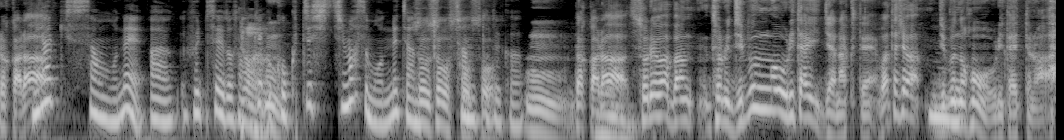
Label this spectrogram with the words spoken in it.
だから、宮城さんもね、あ、ふ生徒さんもはい結構告知しますもんね、ちゃんと。そうそうそうそちゃんとというか。う。うん。だから、それは番、その自分を売りたいじゃなくて、私は自分の本を売りたいっていうのは、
